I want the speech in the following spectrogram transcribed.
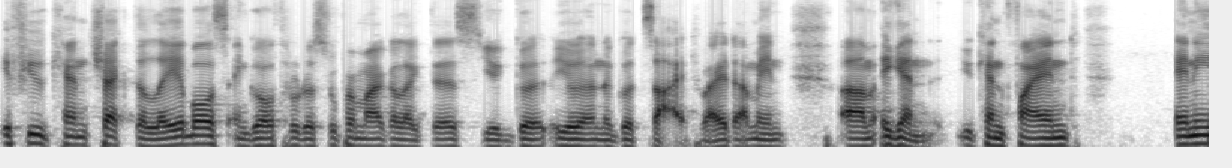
if you can check the labels and go through the supermarket like this you're good you're on a good side right? I mean um, again you can find any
